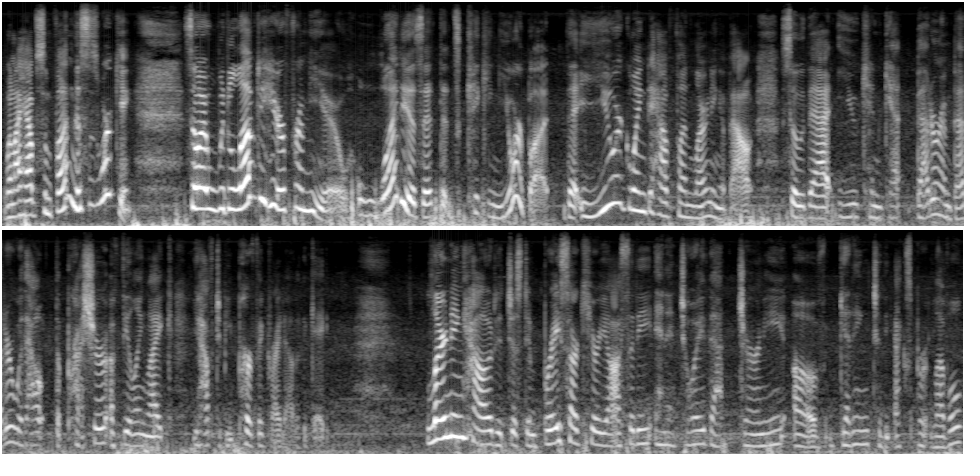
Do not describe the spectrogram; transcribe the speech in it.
when I have some fun, this is working. So I would love to hear from you. What is it that's kicking your butt that you are going to have fun learning about so that you can get better and better without the pressure of feeling like you have to be perfect right out of the gate? Learning how to just embrace our curiosity and enjoy that journey of getting to the expert level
